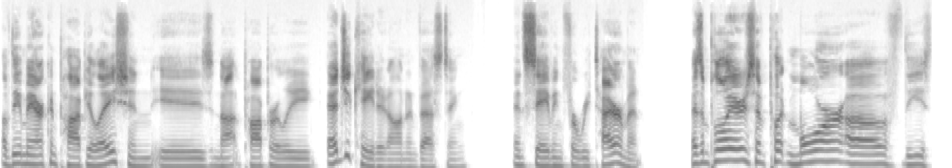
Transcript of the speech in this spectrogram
of the American population is not properly educated on investing and saving for retirement. As employers have put more of these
